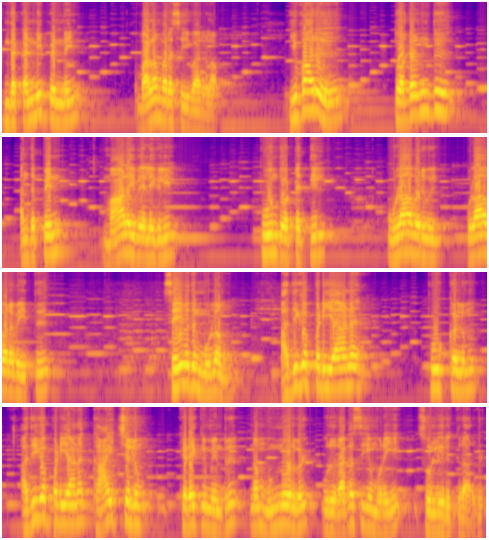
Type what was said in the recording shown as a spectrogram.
இந்த கன்னி பெண்ணை வலம் வர செய்வார்களாம். இவ்வாறு தொடர்ந்து அந்த பெண் மாலை வேளைகளில் பூந்தோட்டத்தில் உலாவரு உலாவர வைத்து செய்வதன் மூலம் அதிகப்படியான பூக்களும் அதிகப்படியான காய்ச்சலும் கிடைக்கும் என்று நம் முன்னோர்கள் ஒரு ரகசிய முறையை சொல்லியிருக்கிறார்கள்.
